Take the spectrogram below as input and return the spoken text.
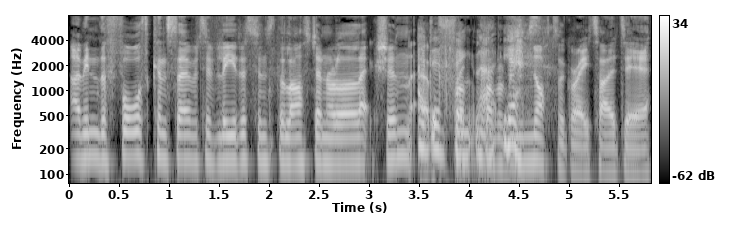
I mean, the fourth Conservative leader since the last general election. I did uh, pro- think that. Probably yes. not a great idea.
